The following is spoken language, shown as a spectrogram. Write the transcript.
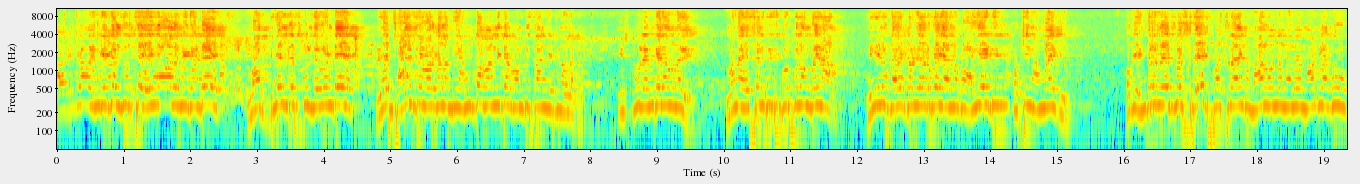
ఆ చూస్తే ఏం కావాలి మీకంటే మాకు బిఎల్ స్కూల్ లేవంటే రేపు సాయంత్రం వరకల్లా మీ అంత ఫర్నిచర్ పంపిస్తా అని చెప్పిన వాళ్ళకు. ఈ స్కూల్ వెనుకనే ఉన్నది. మన ఎస్ఎల్పిసి గురుకులం పైన నేను కలెక్టర్ గారు పోయి వాళ్ళకు ఐఐటి వచ్చింది అమ్మాయికి. ఒక ఇంటర్మీడియట్లో స్టేట్ ఫస్ట్ ర్యాంక్ నాలుగు వందల నలభై మార్కులకు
